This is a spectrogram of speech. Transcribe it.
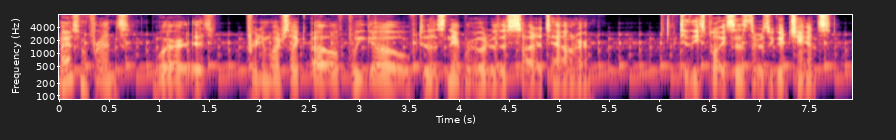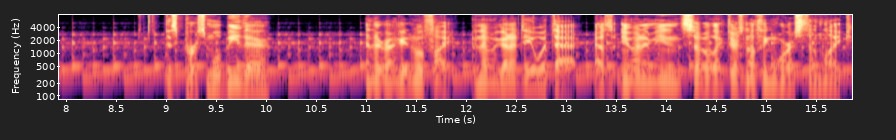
I have some friends where it's pretty much like, oh, if we go to this neighborhood or this side of town or to these places, there's a good chance this person will be there and they're gonna get into a fight. And then we gotta deal with that. As you know what I mean? So like there's nothing worse than like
